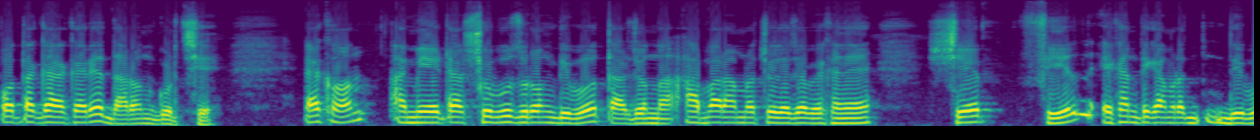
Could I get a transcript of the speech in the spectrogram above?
পতাকা আকারে ধারণ করছে। এখন আমি এটা সবুজ রং দিব, তার জন্য আবার আমরা চলে যাব এখানে শেপ ফিল এখান থেকে আমরা দেব,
